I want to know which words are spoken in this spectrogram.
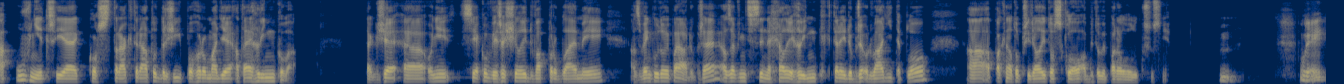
a uvnitř je kostra, která to drží pohromadě a ta je hliníková. Takže uh, oni si jako vyřešili dva problémy a zvenku to vypadá dobře a zevnitř si nechali hliník, který dobře odvádí teplo a, a pak na to přidali to sklo, aby to vypadalo luxusně. Hmm. Okay.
